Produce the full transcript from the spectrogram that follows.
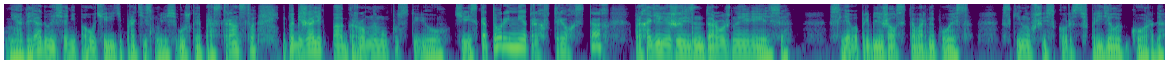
Не оглядываясь, они по очереди протиснулись в узкое пространство и побежали по огромному пустырю, через который метрах в трехстах проходили железнодорожные рельсы. Слева приближался товарный поезд, скинувший скорость в пределах города.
